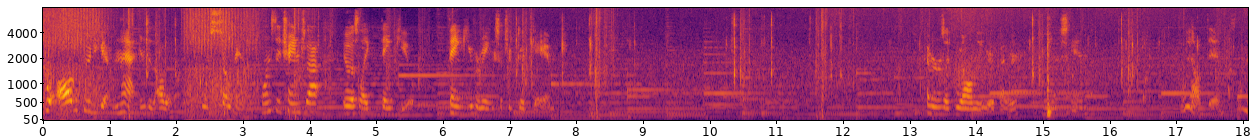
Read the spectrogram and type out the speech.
put all the food you get from that into the other one. It was so painful. Once they changed that, it was like, thank you. Thank you for being such a good game. Everyone's like, we all knew you were better in this game. We all did. Oh,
